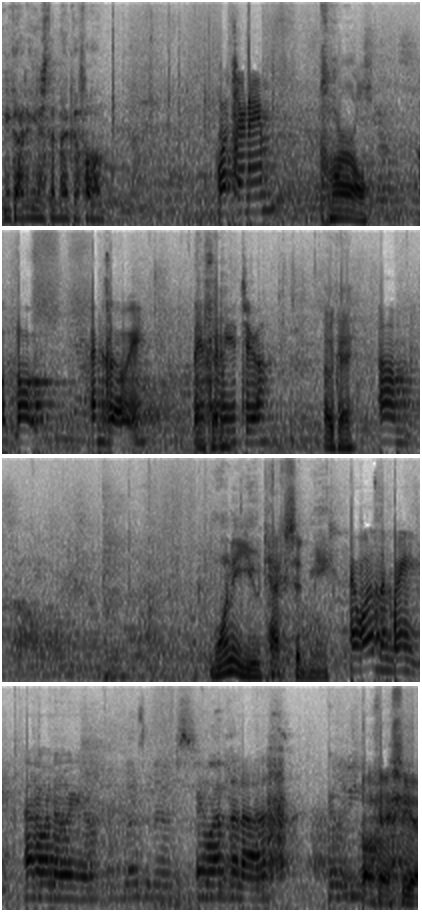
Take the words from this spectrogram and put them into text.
You gotta use the megaphone. What's your name? Carl. Oh, I'm Zoe. Nice to meet you. Okay. Um, One of you texted me. it wasn't me. I don't know you. It wasn't us. It wasn't us. Okay, see ya.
